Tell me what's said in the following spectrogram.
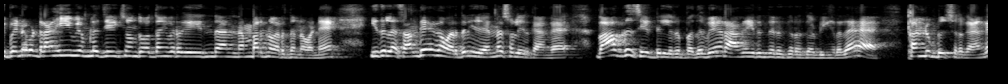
இப்போ என்ன பண்ணுறாங்க இவிஎம்மில் ஜெயிச்சோம் தோத்தோம் இவருக்கு இந்த நம்பர்னு வருதுன்னவனே இதில் சந்தேகம் வருதுன்னு இதில் என்ன சொல்லியிருக்காங்க? வாக்கு சீட்டில் இருப்பது வேறாக இருந்திருக்கிறது அப்படிங்கிறத கண்டுபிடிச்சிருக்காங்க.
